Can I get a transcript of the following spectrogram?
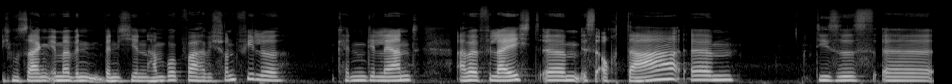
ich muss sagen, immer wenn, wenn ich hier in Hamburg war, habe ich schon viele kennengelernt. Aber vielleicht ähm, ist auch da ähm, dieses äh,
